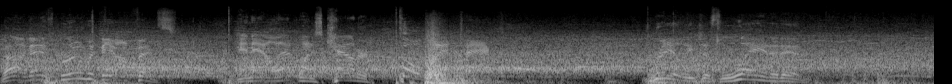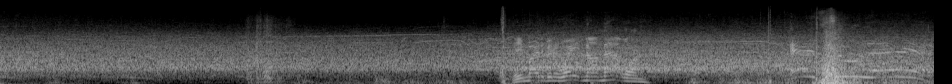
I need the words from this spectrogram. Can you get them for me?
Ah, and then it's Blue with the offense. And now that one's countered. Boom, impact. Really just laying it in. He might have been waiting on that one. And lariat.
